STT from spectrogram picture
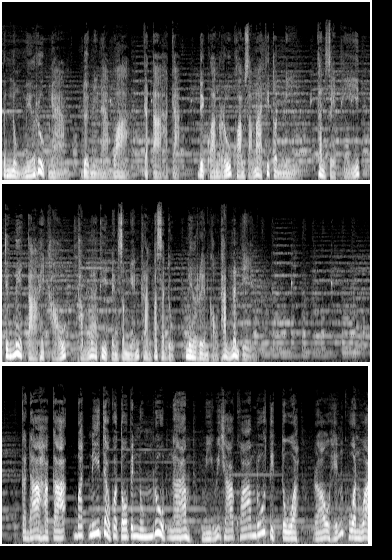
เป็นหนุ่มมีรูปงาม โดยมีนามว่ากตาหกะ ด้วยความรู้ความสามารถที่ตนมี ท่านเศรษฐีจึงเมตตาให้เขาทำหน้าที่เป็นเสมียนคลังพัสดุในเรือนของท่านนั่นเอง กดาหกะ บัดนี้เจ้าก็โตเป็นหนุ่มรูปงาม มีวิชาความรู้ติดตัว เราเห็นควรว่า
